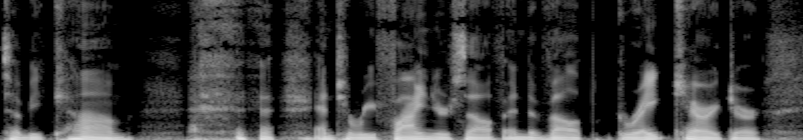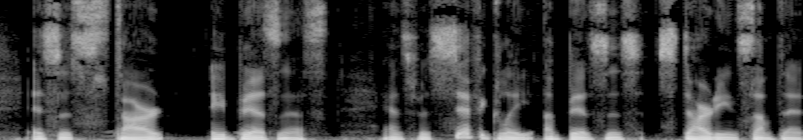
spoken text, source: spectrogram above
to become and to refine yourself and develop great character is to start a business and specifically a business starting something.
